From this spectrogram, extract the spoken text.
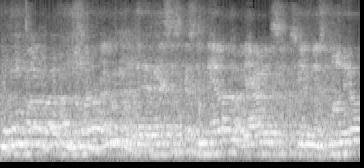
No tienen que número de veces que se unían las variables, si en mi estudio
